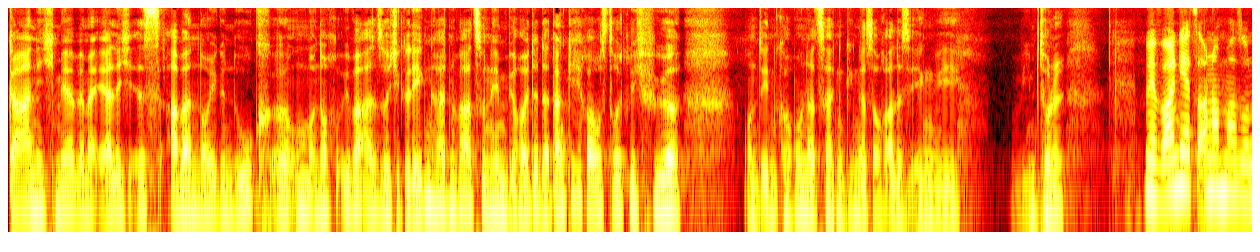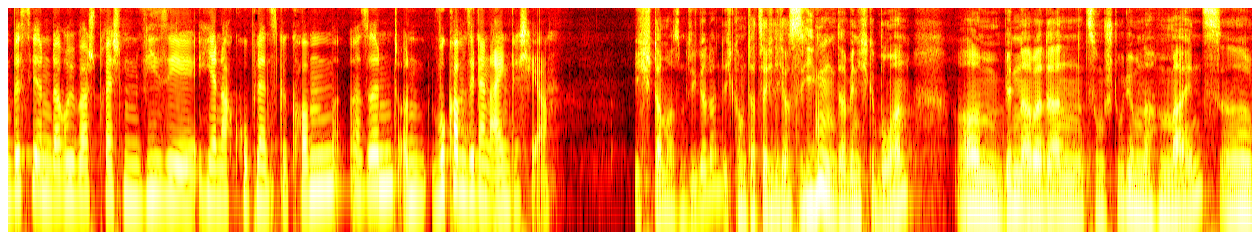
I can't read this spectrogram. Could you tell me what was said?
gar nicht mehr, wenn man ehrlich ist, aber neu genug, äh, um noch überall solche Gelegenheiten wahrzunehmen wie heute. Da danke ich ausdrücklich für. Und in Corona-Zeiten ging das auch alles irgendwie wie im Tunnel. Wir wollen jetzt auch noch mal so ein bisschen darüber sprechen, wie Sie hier nach Koblenz gekommen sind und wo kommen Sie denn eigentlich her? Ich stamme aus dem Siegerland. Ich komme tatsächlich aus Siegen, da bin ich geboren. Ähm, bin aber dann zum Studium nach Mainz, äh,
